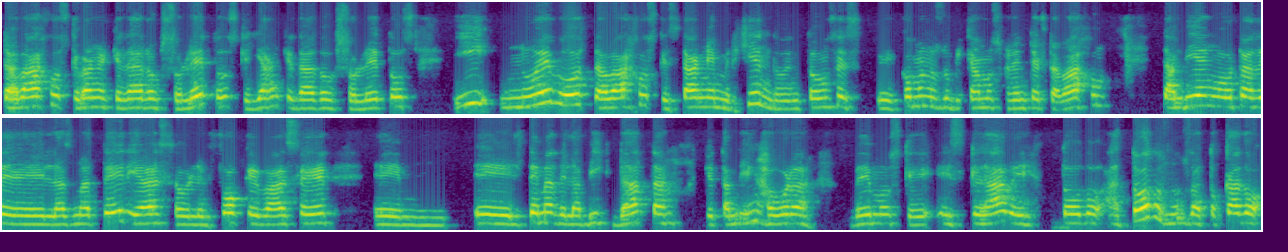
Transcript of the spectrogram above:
trabajos que van a quedar obsoletos, que ya han quedado obsoletos, y nuevos trabajos que están emergiendo. Entonces, eh, ¿cómo nos ubicamos frente al trabajo? También otra de las materias o el enfoque va a ser em, el tema de la Big Data, que también ahora vemos que es clave todo, a todos nos ha tocado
